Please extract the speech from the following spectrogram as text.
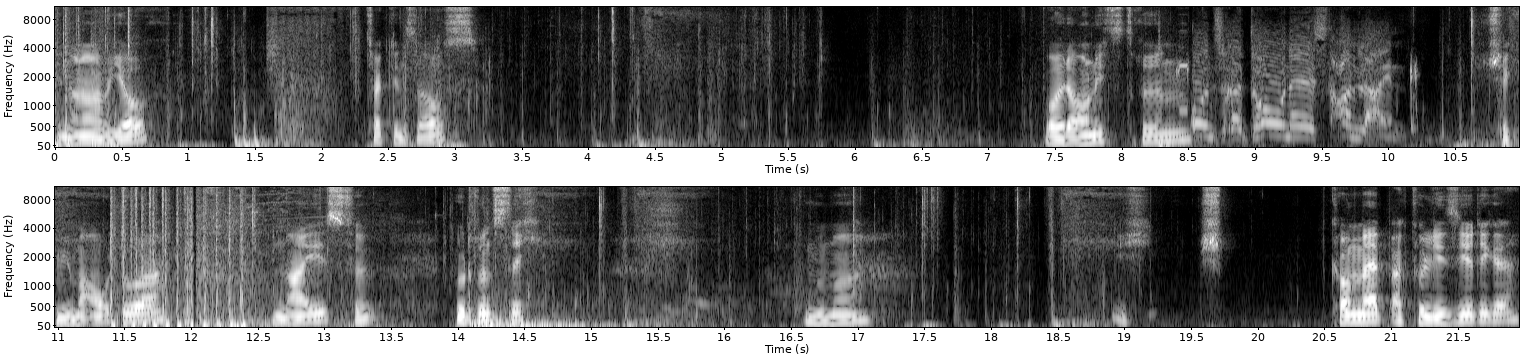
Den anderen habe ich auch. Zack, ins Haus. Beide auch nichts drin. Unsere Drohne ist online. Checken wir mal Outdoor. Nice. Für blutgünstig. Gucken wir mal. Ich. Komm, Map, aktualisiert, Digga.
